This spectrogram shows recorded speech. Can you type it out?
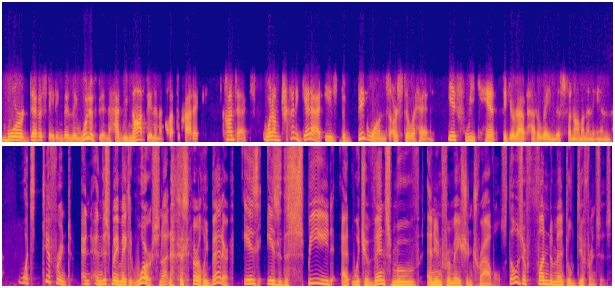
more devastating than they would have been had we not been in a kleptocratic context. What I'm trying to get at is the big ones are still ahead if we can't figure out how to rein this phenomenon in. What's different, and, and this may make it worse, not necessarily better, is is the speed at which events move and information travels. Those are fundamental differences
